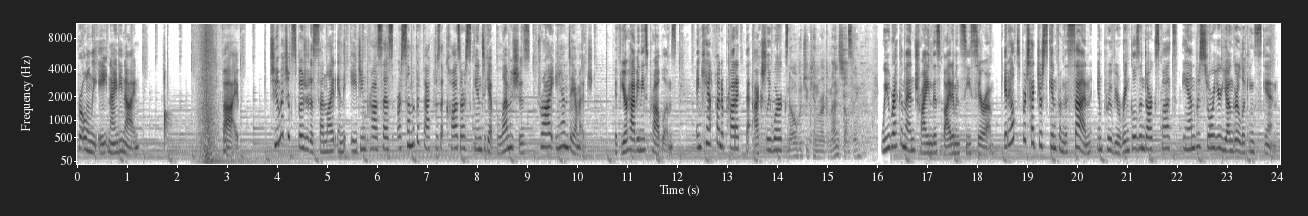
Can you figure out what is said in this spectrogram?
for only $8.99. 5. Too much exposure to sunlight and the aging process are some of the factors that cause our skin to get blemishes, dry, and damaged. If you're having these problems and can't find a product that actually works, No, but you can recommend something. we recommend trying this vitamin C serum. It helps protect your skin from the sun, improve your wrinkles and dark spots, and restore your younger looking skin.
